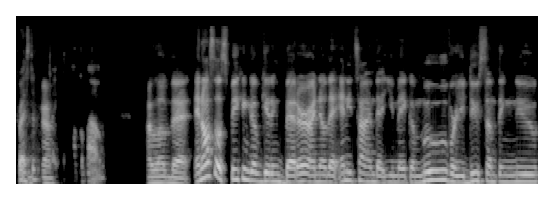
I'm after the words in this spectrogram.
for us to like, talk about I love that. And also, speaking of getting better, I know that anytime that you make a move or you do something new,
